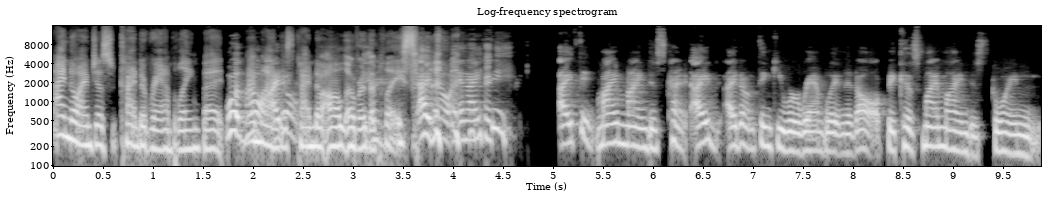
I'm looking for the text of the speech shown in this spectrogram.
I know I'm just kind of rambling, but well, no, my mind is kind of all over the place. I know. And I think I think my mind is kind of I, I don't think you were rambling at all because my mind is going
